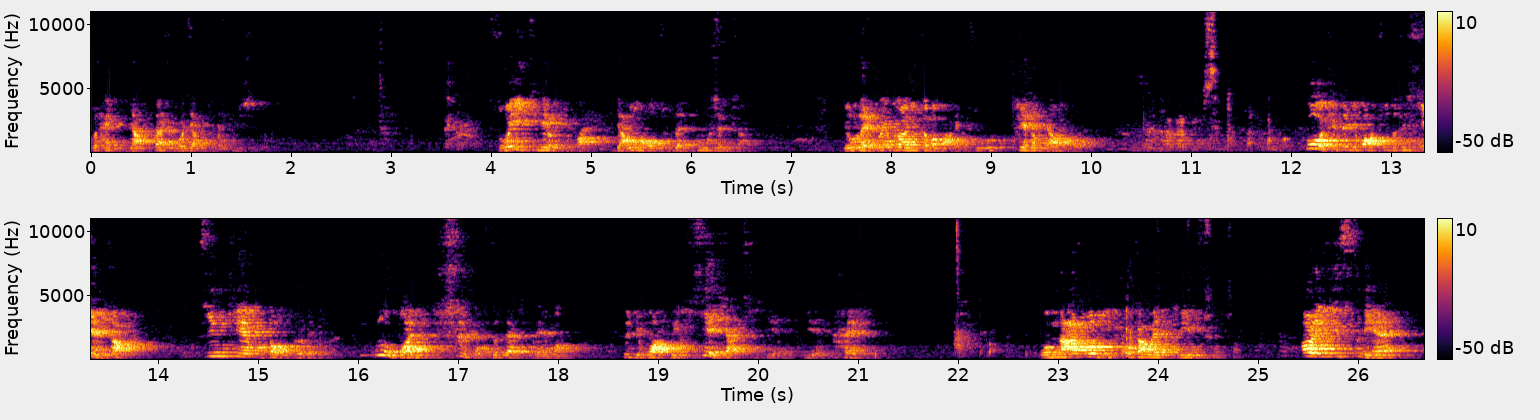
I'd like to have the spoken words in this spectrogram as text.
不太一样，但是我讲的是趋势。所以今天有句话：羊毛出在猪身上。刘磊，我也不知道你怎么把这个猪贴上羊毛的。过去这句话说的是线上，今天我告诉各位，不管你是否正在互联网，这句话对线下企业也开始。我们拿说零售商来举例子，二零一四年，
